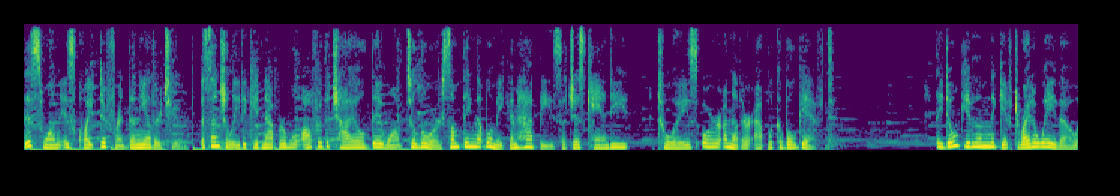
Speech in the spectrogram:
This one is quite different than the other two. Essentially, the kidnapper will offer the child they want to lure something that will make them happy, such as candy, toys, or another applicable gift. They don't give them the gift right away, though,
